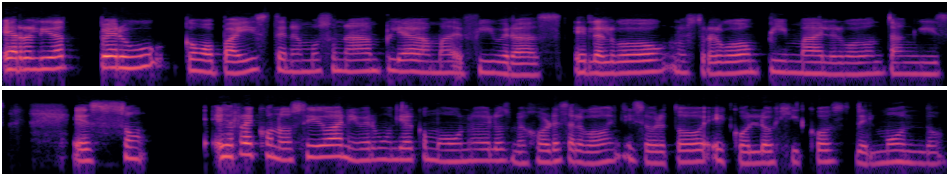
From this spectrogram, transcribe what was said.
En realidad, Perú como país tenemos una amplia gama de fibras. El algodón, nuestro algodón pima, el algodón tanguis, es, son, es reconocido a nivel mundial como uno de los mejores algodón y sobre todo ecológicos del mundo.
